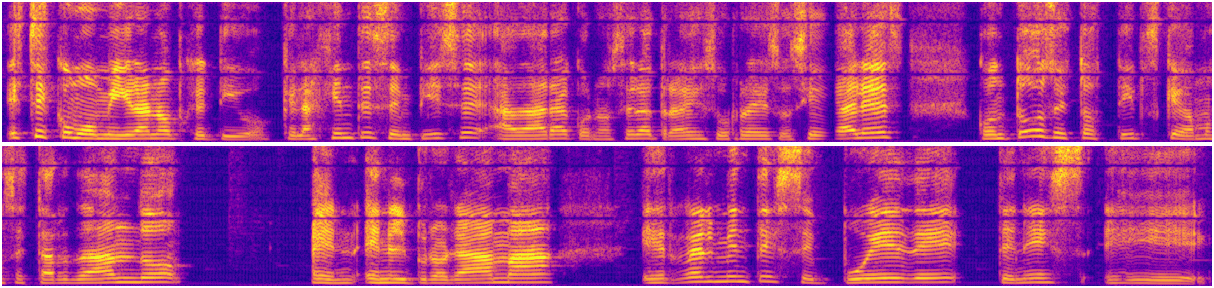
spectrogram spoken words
Este es como mi gran objetivo, que la gente se empiece a dar a conocer a través de sus redes sociales con todos estos tips que vamos a estar dando en, en el programa, eh, realmente se puede, tenés, eh,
